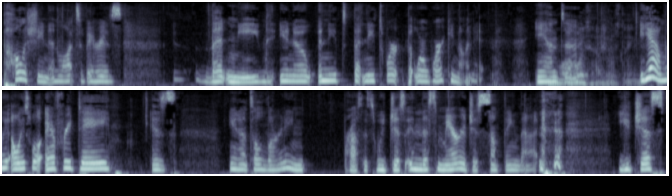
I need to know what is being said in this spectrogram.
polishing in lots of areas that need, you know, it needs that needs work, but we're working on it. And We'll uh, always have those things. yeah, and we always will. Every day is, you know, it's a learning process. We just in this marriage is something that you just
